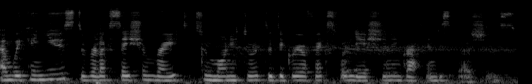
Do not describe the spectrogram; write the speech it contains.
And we can use the relaxation rate to monitor the degree of exfoliation in graphene dispersions.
